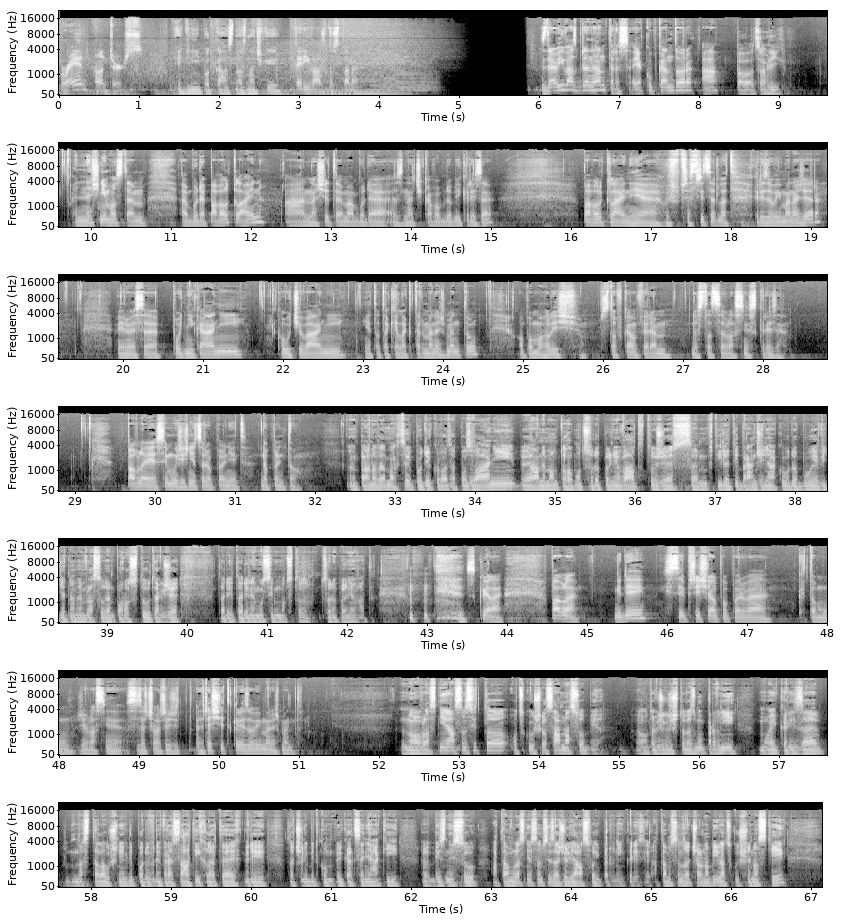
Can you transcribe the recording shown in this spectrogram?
Brand Hunters. Jediný podcast na značky, který vás dostane. Zdraví vás Brand Hunters, Jakub Kantor a Pavel Cahlík. Dnešním hostem bude Pavel Klein a naše téma bude značka v období krize. Pavel Klein je už přes 30 let krizový manažer, věnuje se podnikání, koučování, je to taky lektor managementu a pomohl již stovkám firm dostat se vlastně z krize. Pavle, jestli můžeš něco doplnit, doplň to. Pánové, vám chci poděkovat za pozvání. Já nemám toho moc co doplňovat, to, že jsem v této branži nějakou dobu je vidět na mém vlasovém porostu, takže tady, tady nemusím moc to co doplňovat. Skvěle. Pavle, kdy jsi přišel poprvé k tomu, že vlastně si začal řešit, řešit krizový management? No vlastně já jsem si to odzkoušel sám na sobě. Jo, takže když to vezmu první, moje krize nastala už někdy po 90. letech, kdy začaly být komplikace nějaký v biznisu a tam vlastně jsem si zažil já svoji první krizi. A tam jsem začal nabývat zkušenosti,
